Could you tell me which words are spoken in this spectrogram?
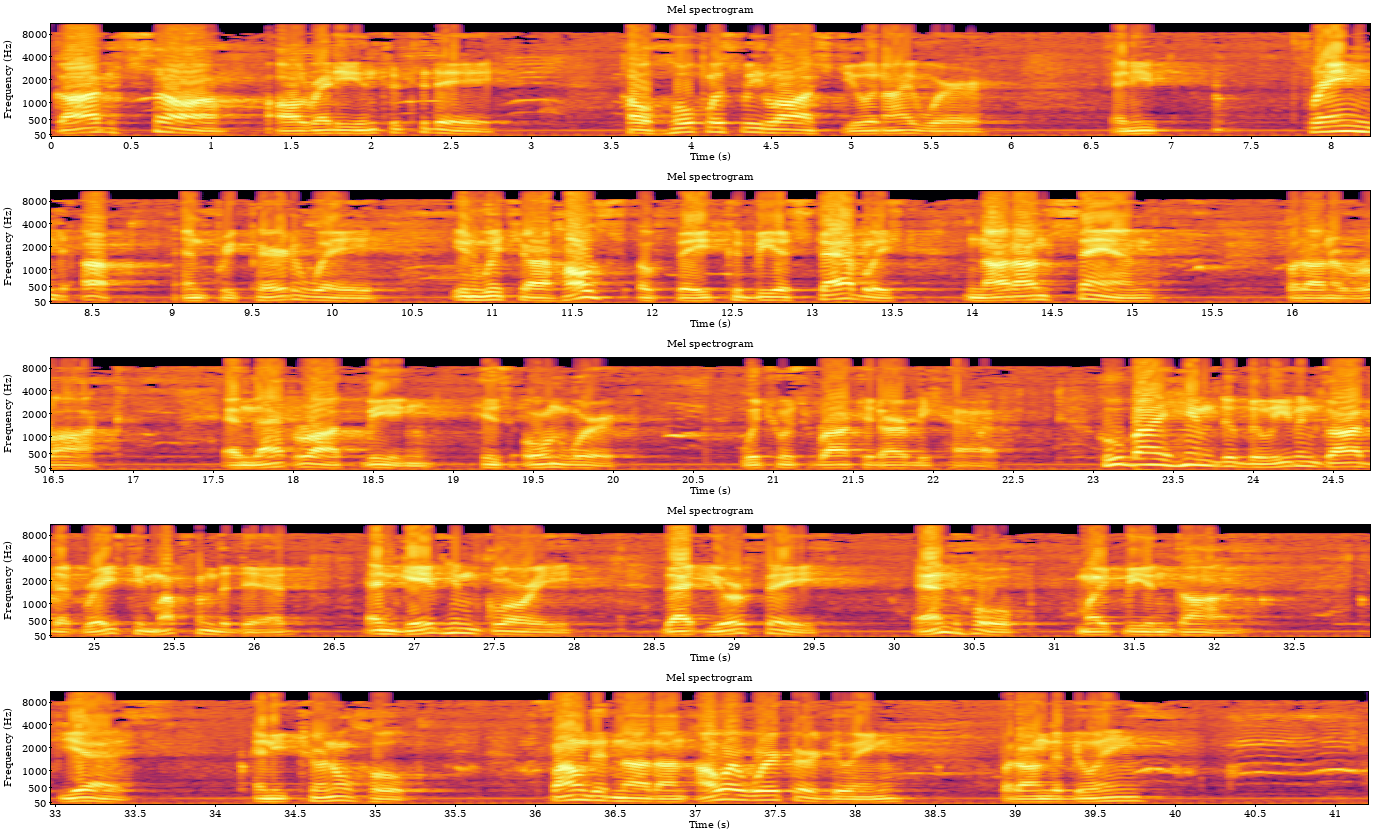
God saw already into today how hopelessly lost you and I were, and He framed up and prepared a way in which our house of faith could be established not on sand, but on a rock, and that rock being his own work, which was wrought in our behalf. Who by him do believe in God that raised him up from the dead and gave him glory, that your faith and hope might be in God. Yes, an eternal hope, founded not on our work or doing, but on the doing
